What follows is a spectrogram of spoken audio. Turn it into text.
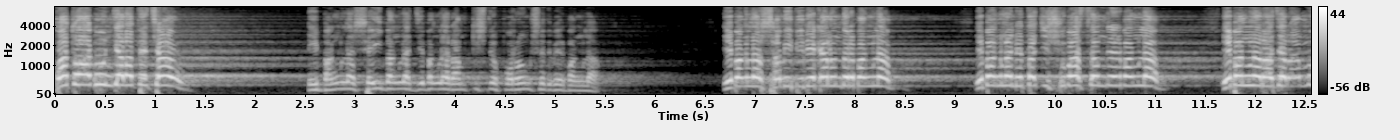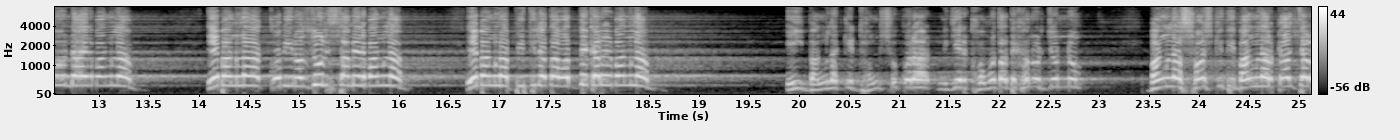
কত আগুন জ্বালাতে চাও? এই বাংলা, সেই বাংলা, যে বাংলা রামকৃষ্ণ পরমহংসদেবের বাংলা। এ বাংলা স্বামী বিবেকানন্দের বাংলা। এ বাংলা নেতাজি সুভাষচন্দ্রের বাংলা। এ বাংলা রাজা রামমোহন রায়ের বাংলা। এ বাংলা কবি নজরুল ইসলামের বাংলা। এ বাংলা প্রীতিলতা অধ্যেকারের বাংলা। এই বাংলাকে ধ্বংস করা নিজের ক্ষমতা দেখানোর জন্য বাংলার সংস্কৃতি, বাংলার কালচার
